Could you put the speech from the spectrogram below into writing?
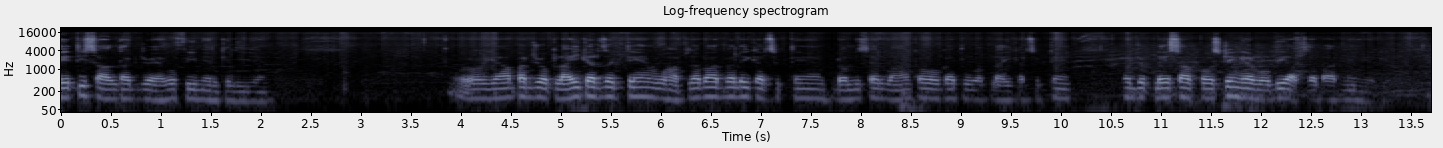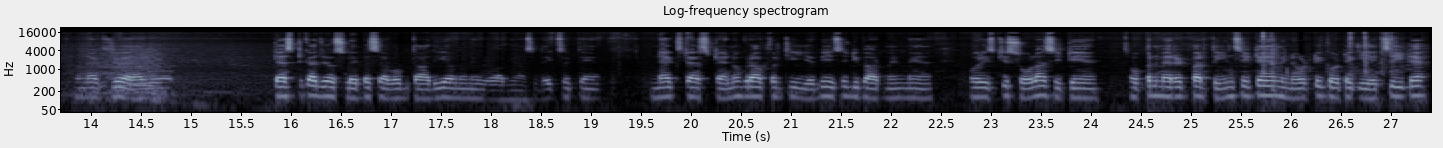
तैंतीस साल तक जो है वो फीमेल के लिए है। और यहाँ पर जो अप्लाई कर सकते हैं, वो हाफजाबाद वाले ही कर सकते हैं। डोमिसल वहाँ का होगा तो वो अप्लाई कर सकते हैं। और जो प्लेस ऑफ़ पोस्टिंग है, वो भी हाफजाबाद में ही होगी। तो नेक्स्ट जो है, वो टेस्ट का जो सिलेबस है, वो बता दिया उन्होंने, वो आप यहाँ से देख सकते हैं। नेक्स्ट है स्टेनोग्राफ़र की, ये भी इसी डिपार्टमेंट में है। और इसकी सोलह सीटें हैं। ओपन मेरिट पर तीन सीटें हैं मिनोरिटी कोटे की एक सीट है।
